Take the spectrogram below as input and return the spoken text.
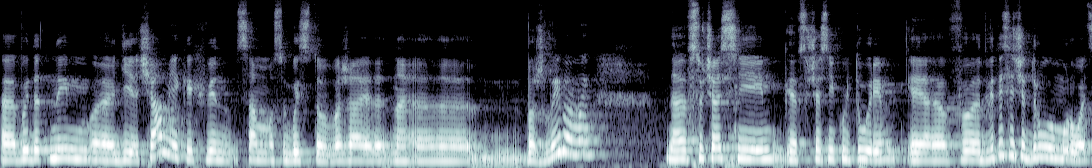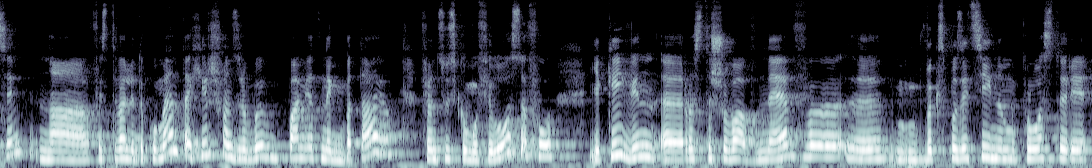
е, видатним е, діячам, яких він сам особисто вважає е, важливими. В сучасній в сучасній культурі в 2002 році на фестивалі документа Хіршман зробив пам'ятник Батаю, французькому філософу, який він розташував не в, в експозиційному просторі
